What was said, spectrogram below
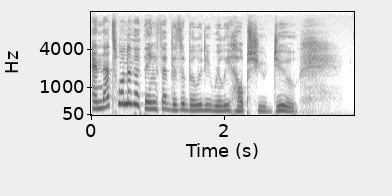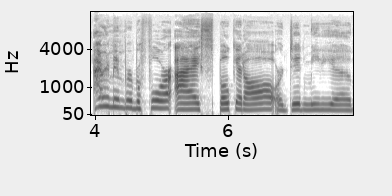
And that's one of the things that visibility really helps you do. I remember before I spoke at all or did media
